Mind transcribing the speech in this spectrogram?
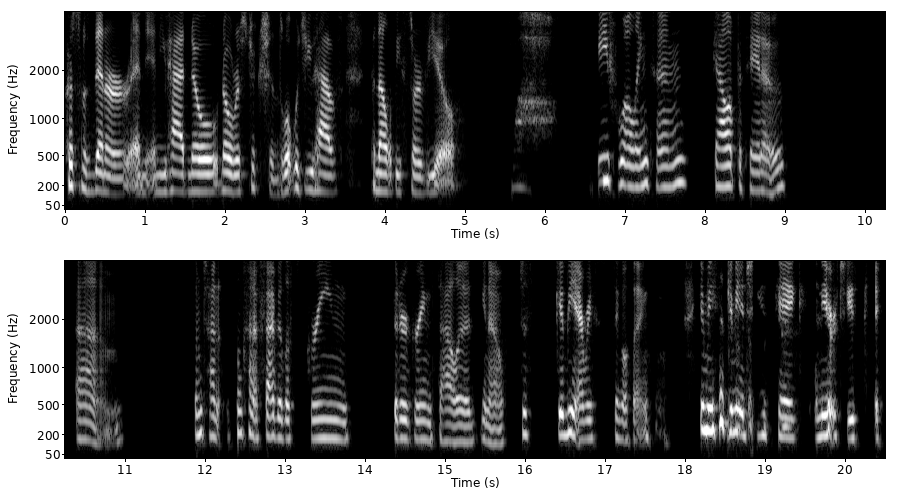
Christmas dinner and, and you had no no restrictions, what would you have Penelope serve you? Wow. Beef Wellington, scallop potatoes, um, some kind of, some kind of fabulous green, bitter green salad. You know, just give me every single thing. give me give me a cheesecake, a New York cheesecake.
